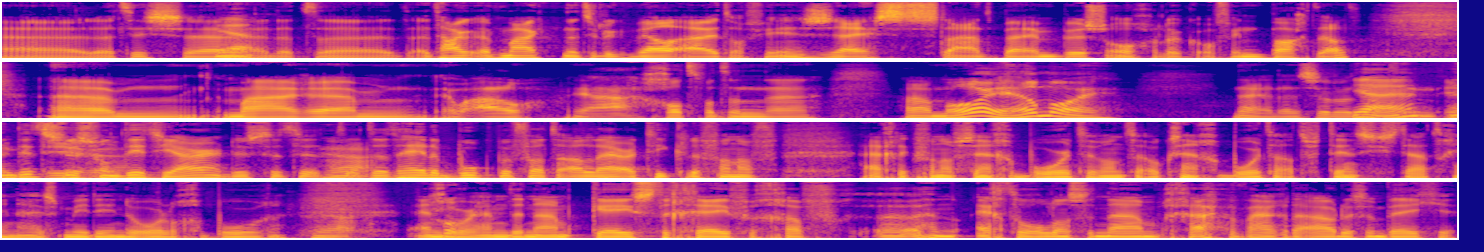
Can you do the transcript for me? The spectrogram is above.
dat is, ja. dat, het, hangt, het maakt natuurlijk wel uit of je in Zeist staat bij een busongeluk of in Bagdad. Um, maar um, wauw, ja, god, wat een... Ah, mooi, heel mooi. Nou ja, dan zullen we ja, dat in, in en dit is dus van dit jaar. Dus het, het, ja. dat hele boek bevat allerlei artikelen vanaf, eigenlijk vanaf zijn geboorte. Want ook zijn geboorteadvertentie staat erin. Hij is midden in de oorlog geboren. Ja. En door hem de naam Kees te geven, gaf uh, een echte Hollandse naam, waren de ouders een beetje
